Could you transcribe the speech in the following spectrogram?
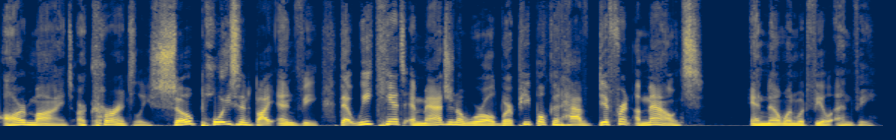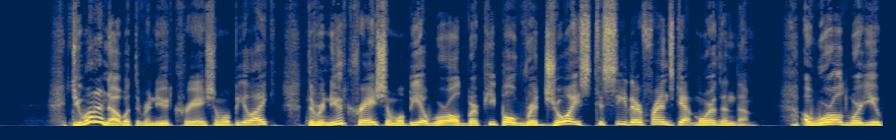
Our minds are currently so poisoned by envy that we can't imagine a world where people could have different amounts and no one would feel envy. Do you want to know what the renewed creation will be like? The renewed creation will be a world where people rejoice to see their friends get more than them. A world where you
